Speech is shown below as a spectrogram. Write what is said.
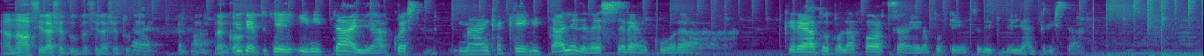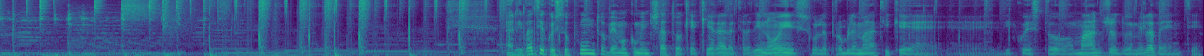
No, no, si lascia tutto, si lascia tutto. Eh, più che perché in Italia quest- manca che in Italia deve essere ancora creato con la forza e la potenza di- degli altri stati. Arrivati a questo punto abbiamo cominciato a chiacchierare tra di noi sulle problematiche di questo maggio 2020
